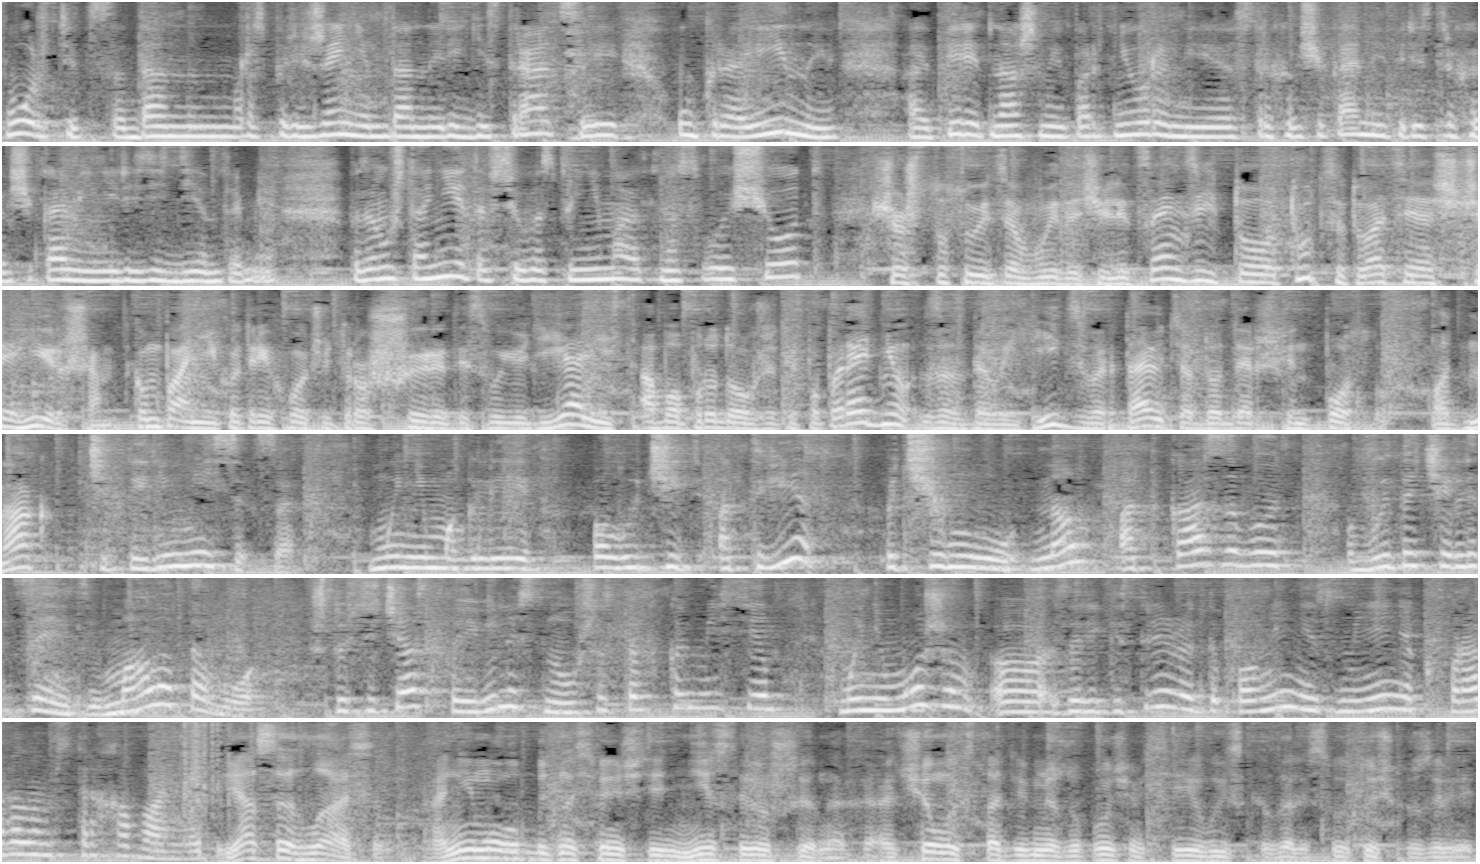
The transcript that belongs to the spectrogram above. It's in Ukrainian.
портится данным распоряжением, данной регистрацией Украины э, перед нашими партнерами, страховщиками, перестраховщиками, нерезидентами. Потому что они это все воспринимают на свой счет, Що ж стосується видачі ліцензій, то тут ситуація ще гірша. Компанії, котрі хочуть розширити свою діяльність або продовжити попередню, заздалегідь звертаються до Держфінпослуг. Однак Четыре месяца мы не могли получить ответ, почему нам отказывают в выдаче лицензий. Мало того, что сейчас появились новшества в комиссии, мы не можем э, зарегистрировать дополнение изменения к правилам страхования. Я согласен. Они могут быть на сегодняшний день несовершенны. О чем вы, кстати, между прочим, все и вы сказали свою точку зрения.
